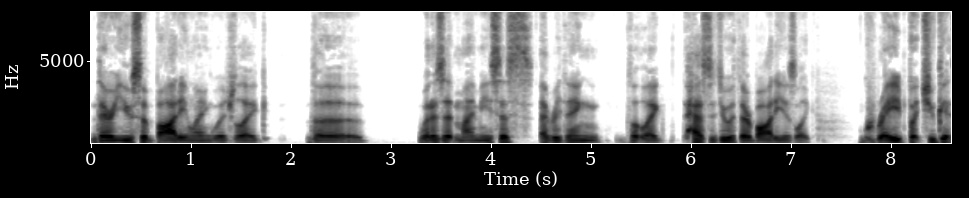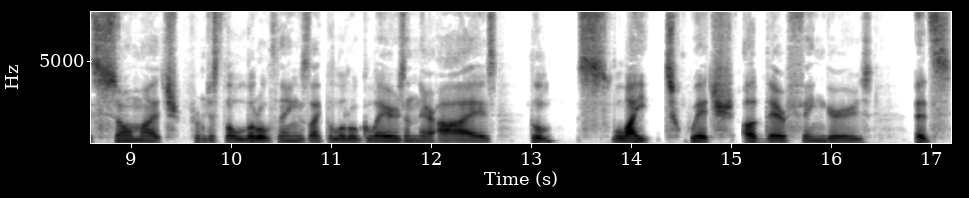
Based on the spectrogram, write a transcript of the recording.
their use of body language, like the what is it, mimesis, everything that like has to do with their body is like great, but you get so much from just the little things, like the little glares in their eyes, the slight twitch of their fingers. It's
